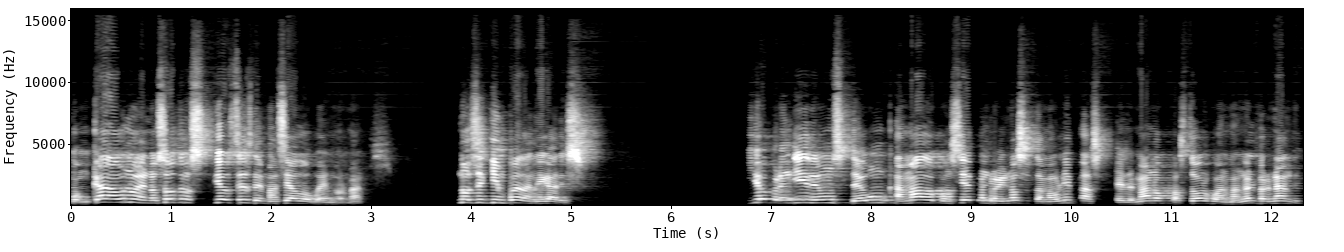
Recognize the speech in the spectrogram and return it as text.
con cada uno de nosotros Dios es demasiado bueno, hermanos. No sé quién pueda negar eso. Yo aprendí de un, amado concierto en Reynosa, Tamaulipas, el hermano pastor Juan Manuel Fernández.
